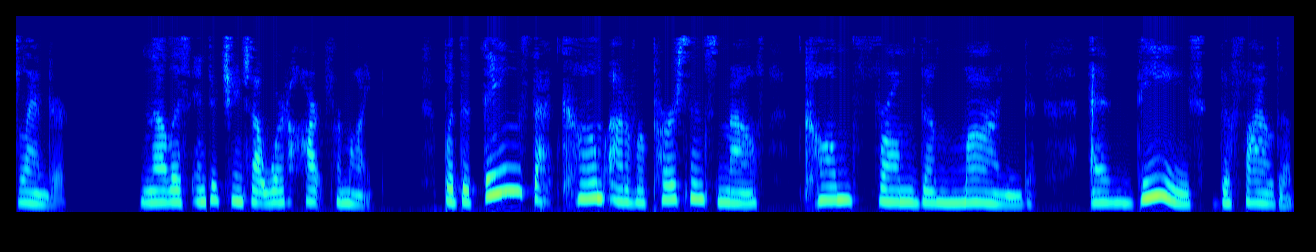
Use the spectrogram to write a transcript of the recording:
slander. Now let's interchange that word heart for mind. But the things that come out of a person's mouth come from the mind, and these defile them.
